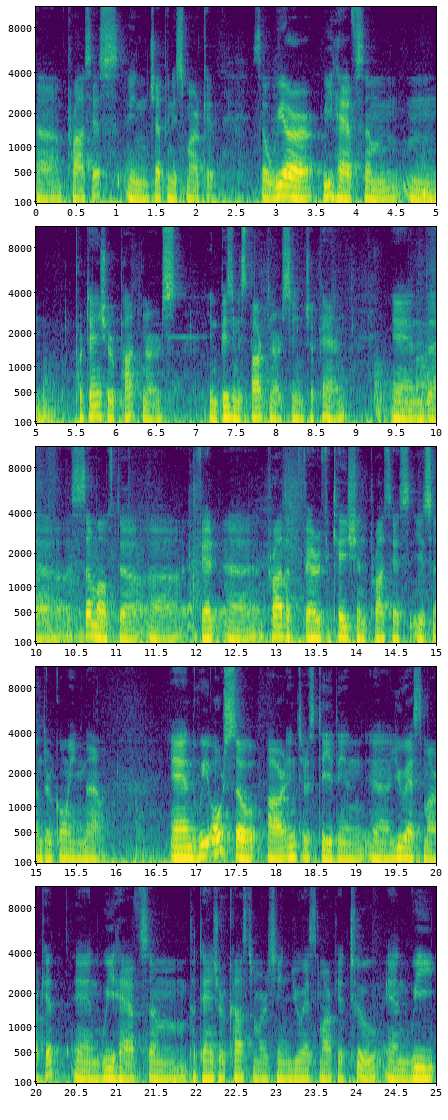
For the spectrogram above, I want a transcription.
uh, process in Japanese market. So we are we have some um, potential partners in business partners in Japan, and uh, some of the uh, ver uh, product verification process is undergoing now. And we also are interested in uh, U.S. market, and we have some potential customers in U.S. market too. And we,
